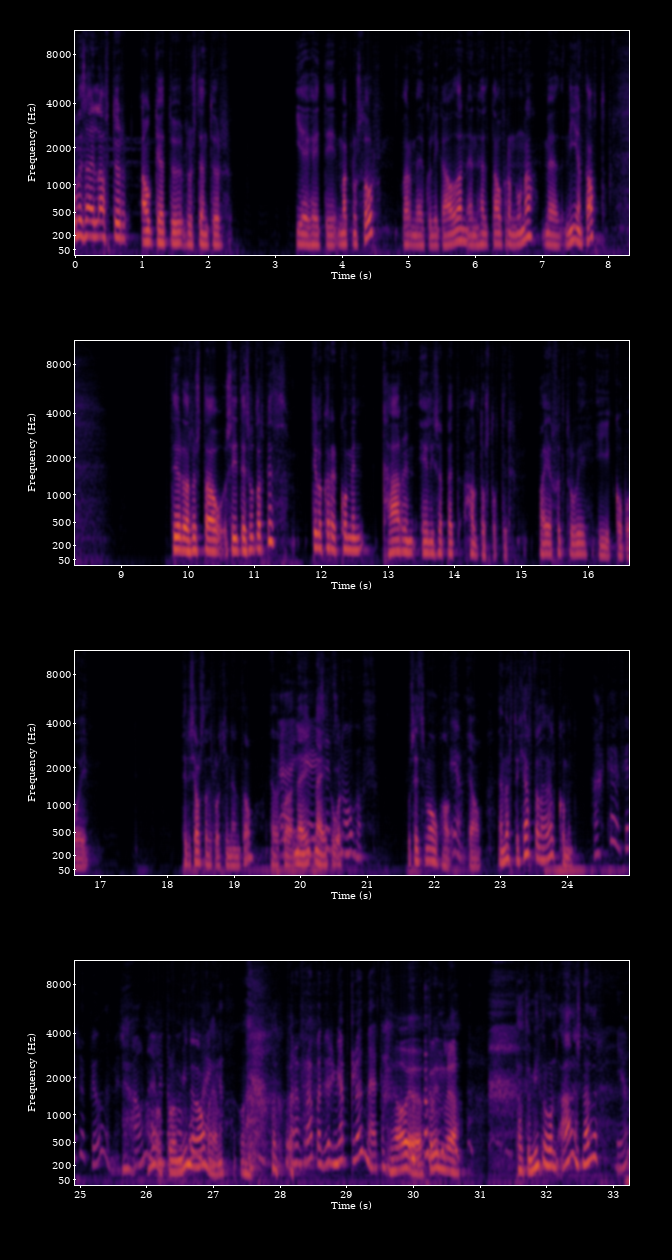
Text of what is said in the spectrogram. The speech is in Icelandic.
Komið sæl aftur, ágætu hlustendur, ég heiti Magnús Þór, var með ykkur líka áðan en held áfram núna með nýjan þátt. Þið eruð að hlusta á síðdeis útvarpið, til okkar er komin Karin Elisabeth Halldórsdóttir, bæjarfulltrúi í Kópói. Fyrir sjálfstæðisflokkin en þá? Eða hvað? Eh, nei, nei, nei, þú ert... Ég sitt sem óháð. Þú sitt sem óháð, já. já. En verður hjartalega velkomin. Þakka þér fyrir að bjóða mér, ánægilegt að fá að koma eitthvað. Bara frábært, við erum jafn glöð með þetta. Já, já, greinlega. Táttu mikrofón aðeins nærður. Já.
